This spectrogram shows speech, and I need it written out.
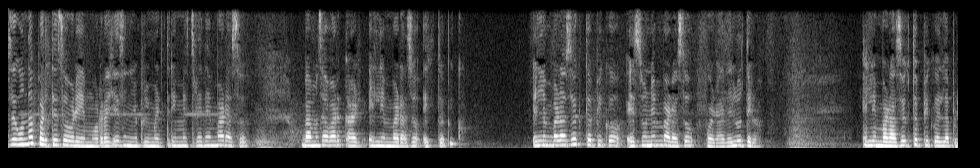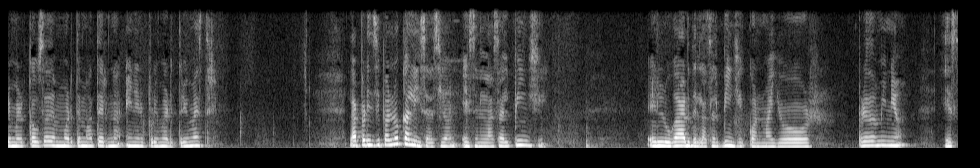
segunda parte sobre hemorragias en el primer trimestre de embarazo, vamos a abarcar el embarazo ectópico. El embarazo ectópico es un embarazo fuera del útero. El embarazo ectópico es la primera causa de muerte materna en el primer trimestre. La principal localización es en la salpinge. El lugar de la salpinge con mayor predominio es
